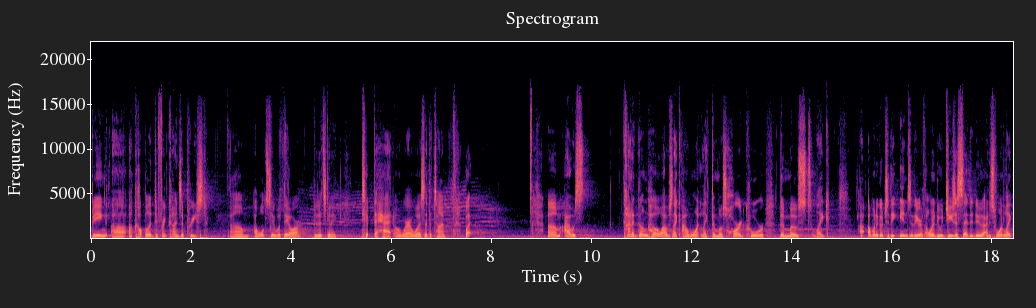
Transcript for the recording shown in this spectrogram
being uh, a couple of different kinds of priest. Um, I won't say what they are because it's going to tip the hat on where I was at the time. But um, I was kind of gung ho. I was like, I want like the most hardcore, the most like. I, want to go to the ends of the earth. I want to do what Jesus said to do. I just want like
